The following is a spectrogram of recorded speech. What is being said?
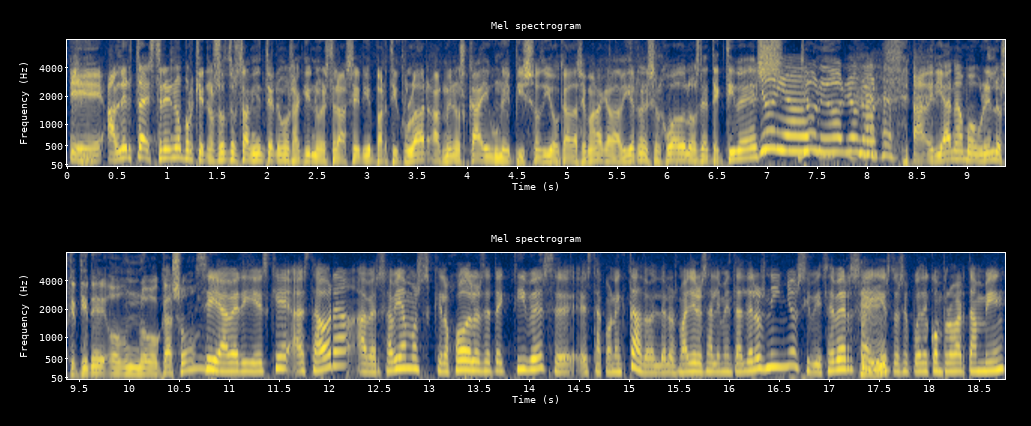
Eh, alerta estreno, porque nosotros también tenemos aquí nuestra serie particular, al menos cae un episodio cada semana, cada viernes, el juego de los detectives. Junior. Junior, Junior. Adriana Mourelos, que tiene un nuevo caso. Sí, a ver, y es que hasta ahora, a ver, sabíamos que el juego de los detectives eh, está conectado, el de los mayores alimenta al de los niños y viceversa, y esto se puede comprobar también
